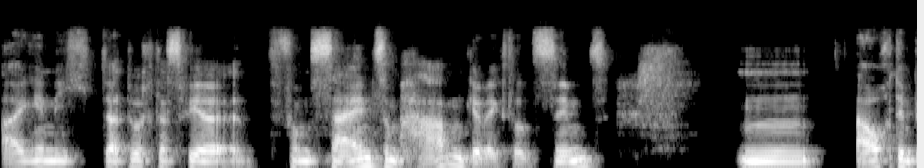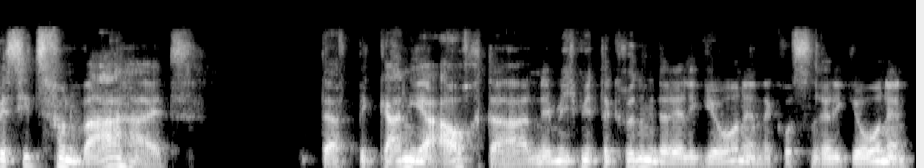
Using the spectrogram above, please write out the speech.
eigentlich dadurch, dass wir vom Sein zum Haben gewechselt sind, mh, auch den Besitz von Wahrheit der begann ja auch da, nämlich mit der Gründung der Religionen, der großen Religionen.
